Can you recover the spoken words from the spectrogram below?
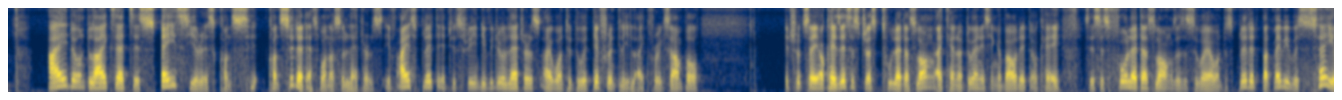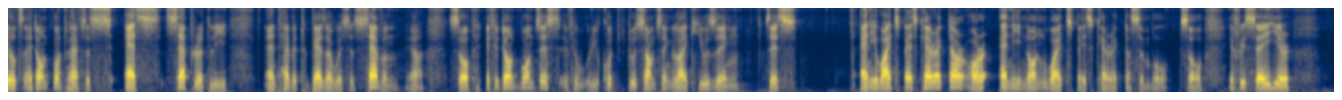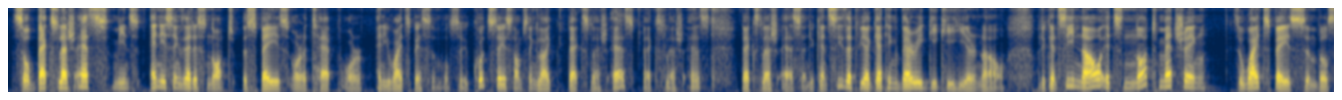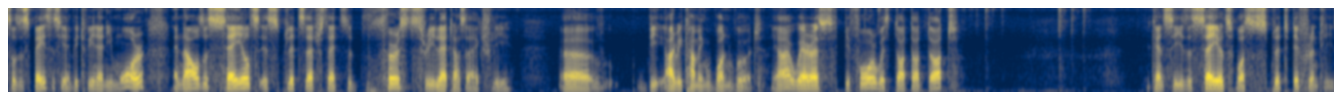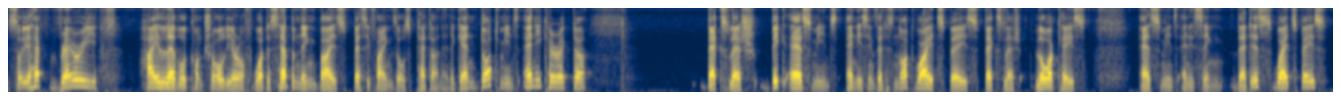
I don't like that this space here is cons considered as one of the letters. If I split into three individual letters, I want to do it differently. Like, for example, it should say, okay, this is just two letters long, I cannot do anything about it, okay, this is four letters long, this is the way I want to split it, but maybe with sales, I don't want to have this S separately and have it together with a 7, yeah, so if you don't want this, if you, you could do something like using this any white space character or any non-white space character symbol. So if we say here, so backslash s means anything that is not a space or a tab or any white space symbol. So you could say something like backslash s, backslash s, backslash s. And you can see that we are getting very geeky here now. But you can see now it's not matching the white space symbol, so the space is here in between anymore. And now the sales is split such that the first three letters are actually uh, be, are becoming one word. Yeah, whereas before with dot dot dot, you can see the sales was split differently. So you have very high level control here of what is happening by specifying those pattern. And again, dot means any character, backslash big S means anything that is not white space, backslash lowercase s means anything that is white space,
